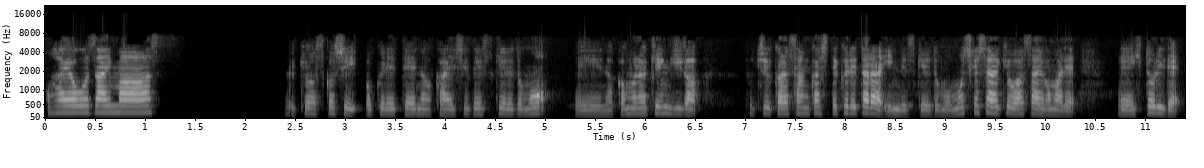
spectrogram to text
おはようございます。今日は少し遅れての開始ですけれども、えー中村県議が途中から参加してくれたらいいんですけれども、もしかしたら今日は最後まで、えー一人で、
